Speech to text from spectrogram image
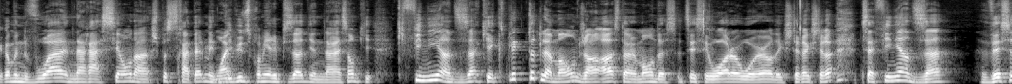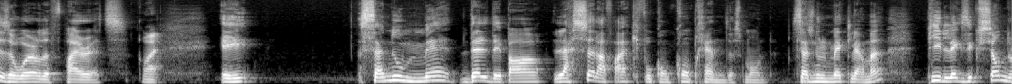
a comme une voix, une narration dans, je sais pas si tu te rappelles, mais Ouais. le début du premier épisode, il y a une narration qui, qui finit en disant, qui explique tout le monde, genre, ah, c'est un monde, de- tu sais, c'est Waterworld, etc., etc. Puis ça finit en disant, This is a world of pirates. Ouais. Et ça nous met dès le départ la seule affaire qu'il faut qu'on comprenne de ce monde. Ça nous le met clairement. Puis l'exécution de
